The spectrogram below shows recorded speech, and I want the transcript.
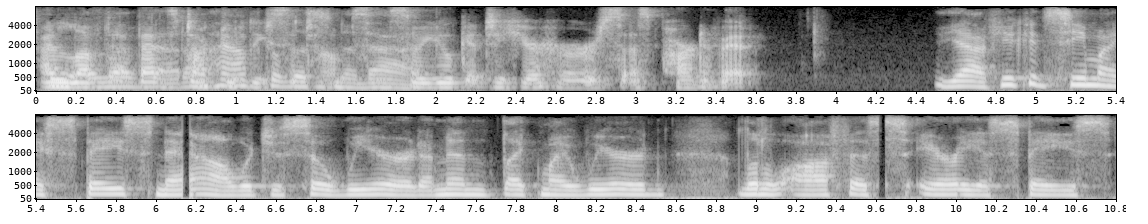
I Ooh, love, I that. love That's that. Dr. Lisa Thompson. So, you'll get to hear hers as part of it. Yeah, if you could see my space now, which is so weird. I'm in like my weird little office area space,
